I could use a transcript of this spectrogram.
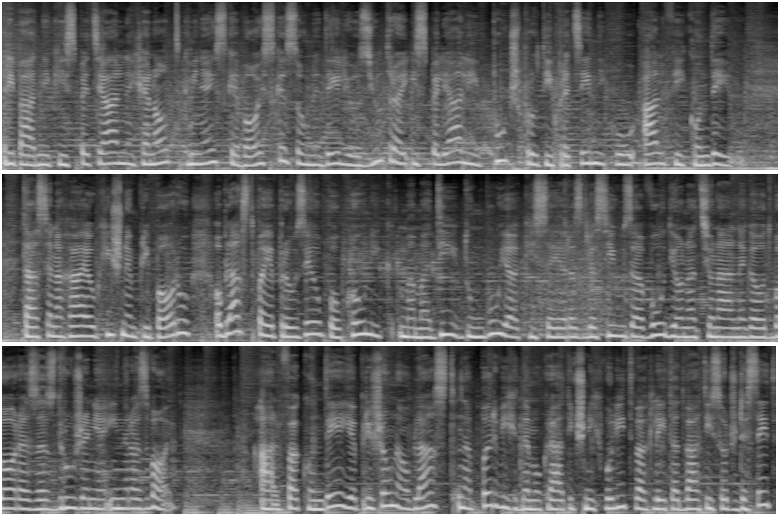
Pripadniki specialnih enot gvinejske vojske so v nedeljo zjutraj izpeljali puč proti predsedniku Alfi Kondeju. Ta se nahaja v hišnem priporu, oblast pa je prevzel polkovnik Mamadi Dumbuja, ki se je razglasil za vodjo nacionalnega odbora za združenje in razvoj. Alfa Konde je prišel na oblast na prvih demokratičnih volitvah leta 2010,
